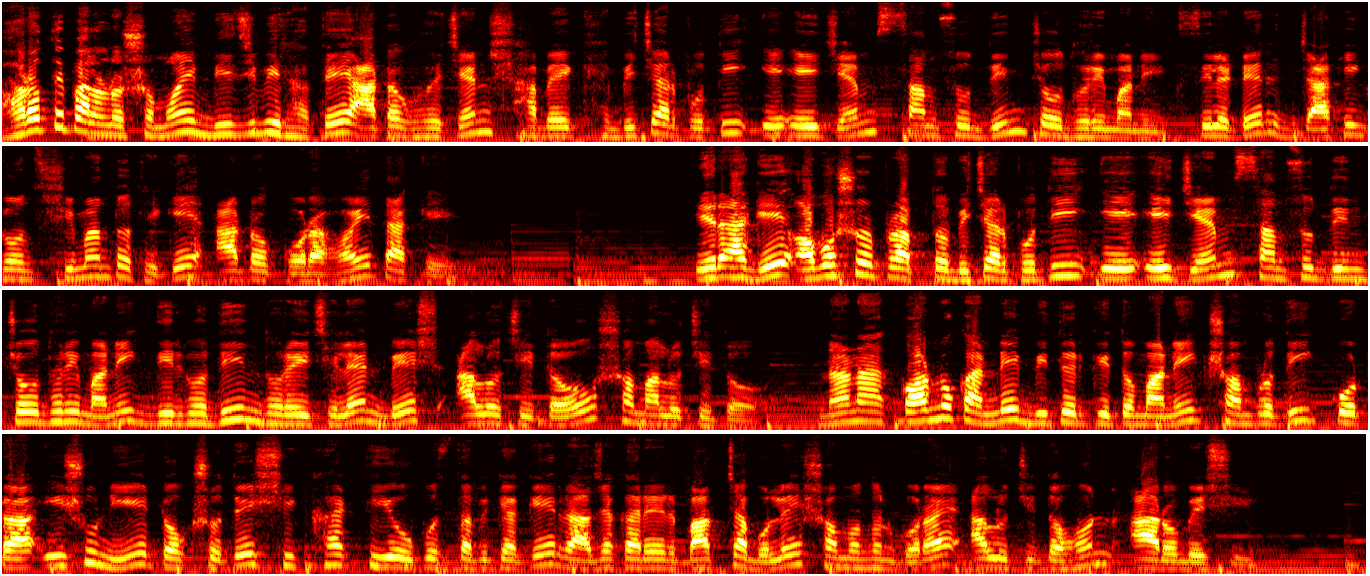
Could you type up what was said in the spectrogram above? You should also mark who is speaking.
Speaker 1: ভারতে পালানোর সময় বিজিবির হাতে আটক হয়েছেন সাবেক বিচারপতি A H M Shamsuddin Chowdhury Manik. সিলেটের জাকিগঞ্জ সীমান্ত থেকে আটক করা হয় তাকে। এর আগে অবসরপ্রাপ্ত বিচারপতি A H M Shamsuddin Chowdhury Manik দীর্ঘদিন ধরেই ছিলেন বেশ আলোচিত ও সমালোচিত। নানা কর্মকাণ্ডে বিতর্কিত মানিক সম্প্রতি কোটা ইস্যু নিয়ে টকশোতে শিক্ষার্থী ও উপস্থাপিকাকে রাজাকারের বাচ্চা বলে সম্বোধন করায় আলোচিত হন আরও বেশি।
